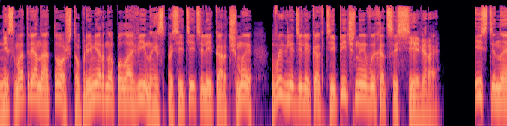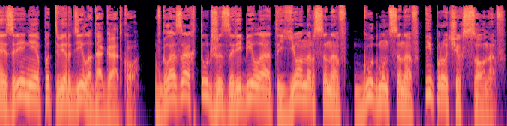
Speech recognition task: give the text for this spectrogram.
Несмотря на то, что примерно половина из посетителей корчмы выглядели как типичные выходцы с севера. Истинное зрение подтвердило догадку. В глазах тут же заребило от Йонарсонов, Гудмундсонов и прочих сонов.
